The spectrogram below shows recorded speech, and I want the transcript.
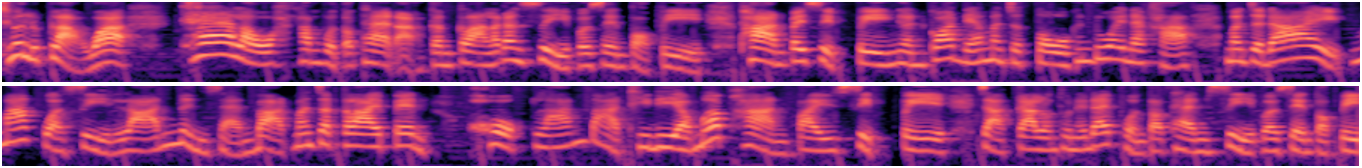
เชื่อหรือเปล่าว่า แค่เราทำผลตอบแทนอะกลางๆแล้วกัน 4%ต่อปี ผ่านไป 10 ปีเงินก้อนนี้มันจะโตขึ้นด้วยนะคะ มันจะได้มากกว่า 4 ล้าน1แสนบาท มันจะกลายเป็น 6 ล้านบาททีเดียวเมื่อผ่านไป 10 ปี จากการลงทุนให้ได้ผลตอบแทน 4%ต่อปี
